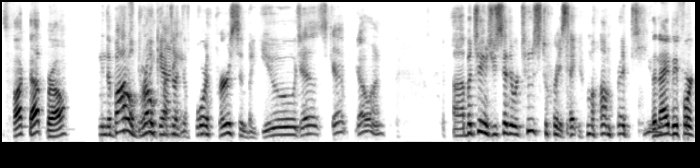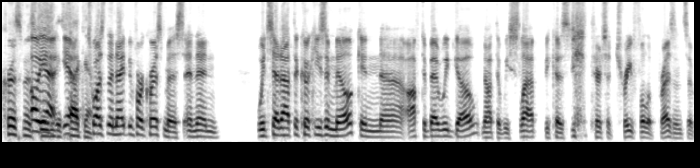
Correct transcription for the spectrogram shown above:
It's fucked up, bro. I mean, the bottle That's really broke after like the fourth person, but you just kept going. Uh, but James, you said there were two stories that your mom read to you. The night before Christmas. oh yeah, the yeah. Second. Twas the night before Christmas, and then we'd set out the cookies and milk, and uh, off to bed we'd go. Not that we slept, because there's a tree full of presents that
